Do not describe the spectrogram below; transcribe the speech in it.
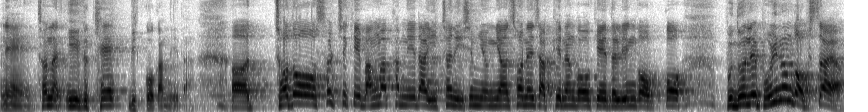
네, 저는 이렇게 믿고 갑니다. 어, 저도 솔직히 막막합니다. 2026년 손에 잡히는 거, 귀에 들린 거 없고, 눈에 보이는 거 없어요.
